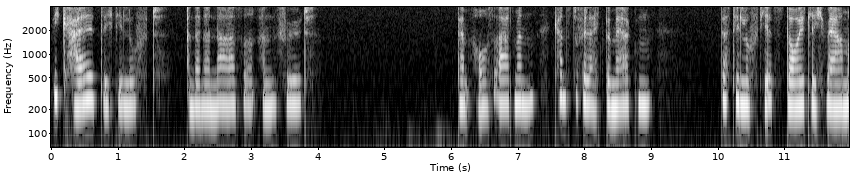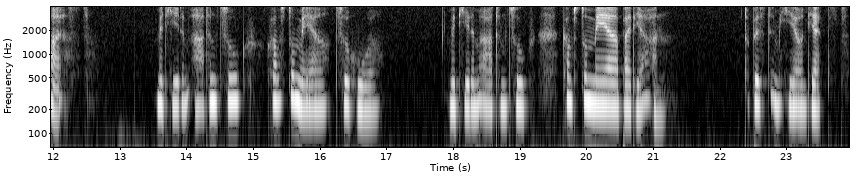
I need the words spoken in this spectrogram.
wie kalt sich die Luft an deiner Nase anfühlt. Beim Ausatmen kannst du vielleicht bemerken, dass die Luft jetzt deutlich wärmer ist. Mit jedem Atemzug kommst du mehr zur Ruhe. Mit jedem Atemzug kommst du mehr bei dir an. Du bist im Hier und Jetzt,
